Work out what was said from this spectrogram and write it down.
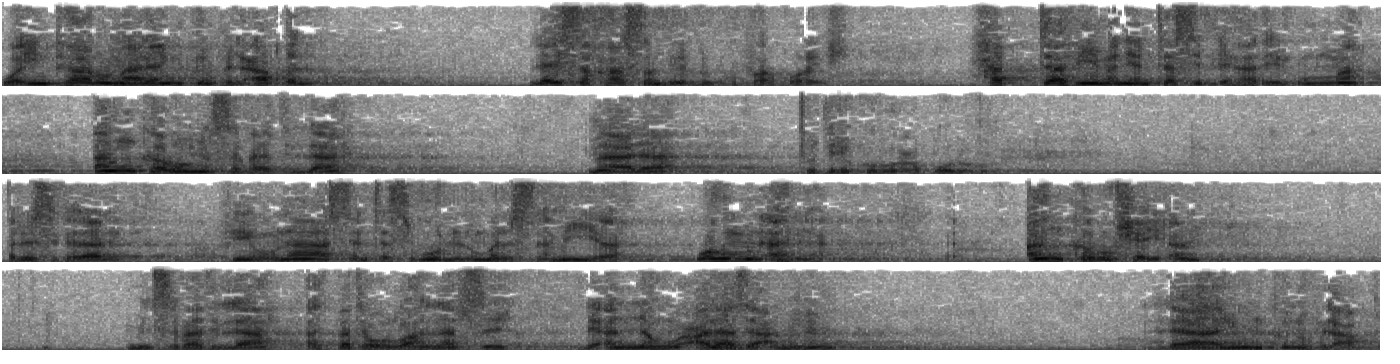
وإنكار ما لا يمكن في العقل ليس خاصا بكفار قريش. حتى في من ينتسب لهذه الأمة أنكروا من صفات الله ما لا تدركه عقولهم. أليس كذلك؟ في أناس ينتسبون للأمة الإسلامية وهم من أهلها. أنكروا شيئا من صفات الله أثبته الله لنفسه لأنه على زعمهم لا يمكن في العقل.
